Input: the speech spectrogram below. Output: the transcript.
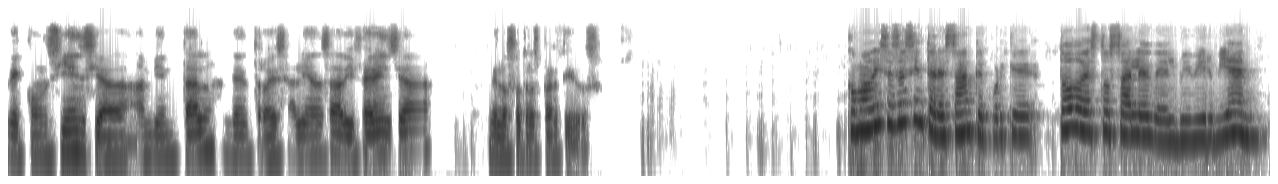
de conciencia ambiental dentro de esa alianza, a diferencia de los otros partidos. Como dices, es interesante porque todo esto sale del vivir bien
